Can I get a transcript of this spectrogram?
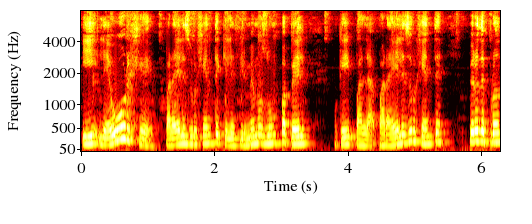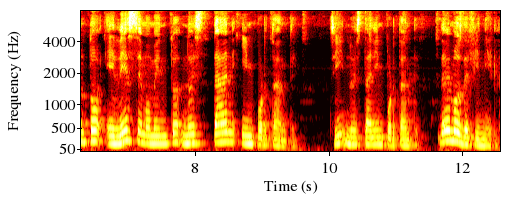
y le urge, para él es urgente que le firmemos un papel, ¿ok? Para, para él es urgente, pero de pronto en ese momento no es tan importante, ¿sí? No es tan importante. Debemos definirlo.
